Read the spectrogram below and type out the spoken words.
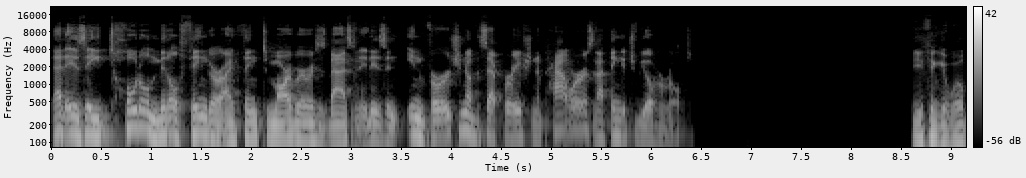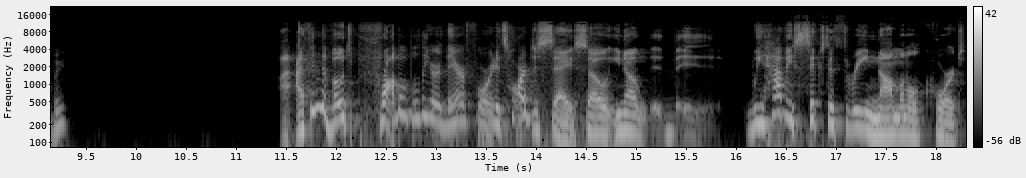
That is a total middle finger, I think, to Marbury versus Madison. It is an inversion of the separation of powers, and I think it should be overruled. You think it will be? I think the votes probably are there for it. It's hard to say. So, you know, we have a six to three nominal court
